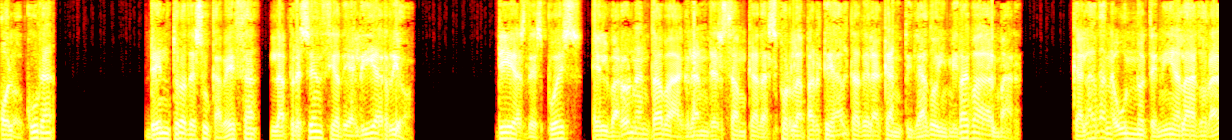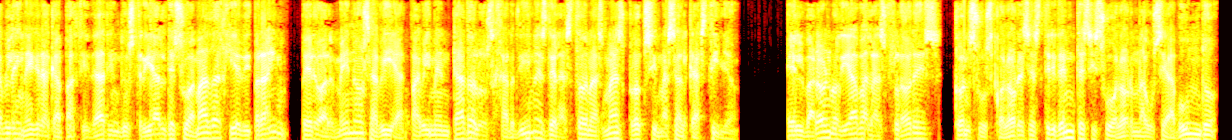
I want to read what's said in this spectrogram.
¿O locura? Dentro de su cabeza, la presencia de Alía rió. Días después, el varón andaba a grandes zancadas por la parte alta del acantilado y miraba al mar. Caladan aún no tenía la adorable y negra capacidad industrial de su amada Jedi Prime, pero al menos había pavimentado los jardines de las zonas más próximas al castillo. El varón odiaba las flores, con sus colores estridentes y su olor nauseabundo,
